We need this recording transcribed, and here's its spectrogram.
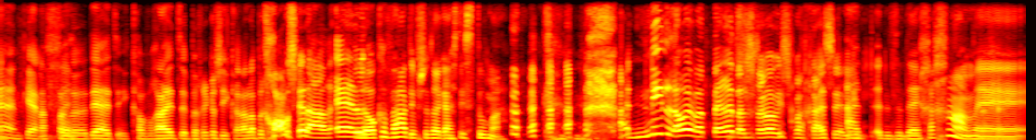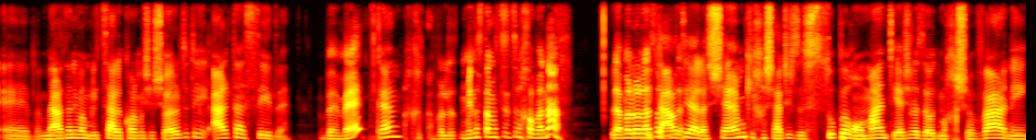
כן, כן, אף אחד. לא יודע את זה, היא קברה את זה ברגע שהיא קראה לבכור שלה הראל. לא קברתי, פשוט הרגשתי סתומה. אני לא מוותרת על שם המשפחה שלי. זה די חכם. אה, אה, ומאז אני ממליצה לכל מי ששואלת אותי, אל תעשי את זה. באמת? כן? אבל מן הסתם עשית את זה בכוונה. למה לא לעשות את ויתרתי זה? על השם כי חשבתי שזה סופר רומנטי, יש לזה עוד מחשבה, אני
